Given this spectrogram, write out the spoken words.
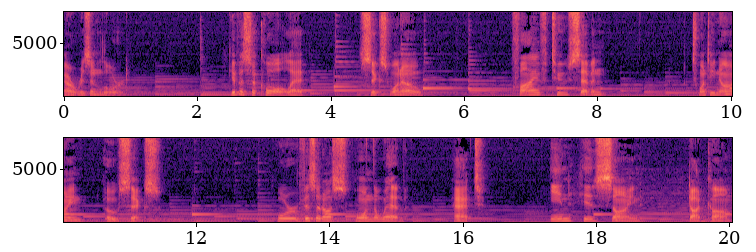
our risen Lord. Give us a call at 610 527 2906 or visit us on the web at inhissign.com.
